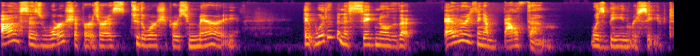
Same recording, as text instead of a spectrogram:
us as worshipers, or as to the worshipers to Mary, it would have been a signal that everything about them was being received.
